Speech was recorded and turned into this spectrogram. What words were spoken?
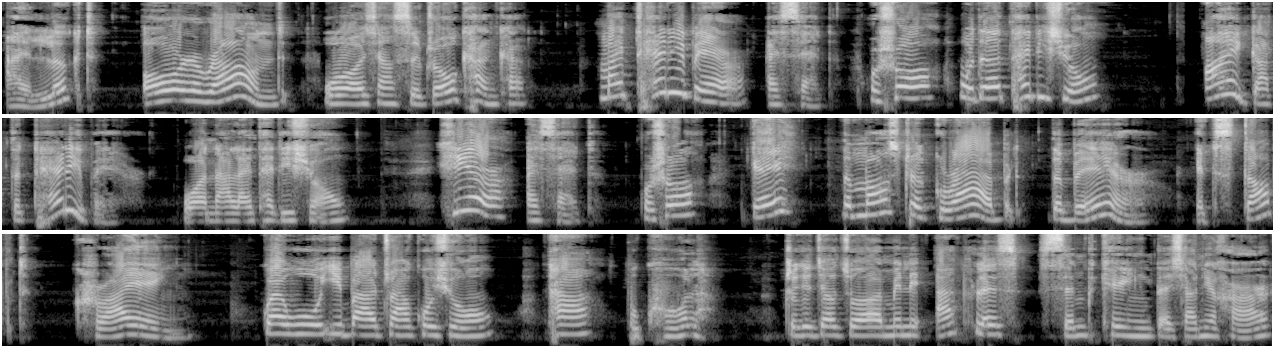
I looked all around. 我向四周看看。My teddy bear, I said. 我说我的泰迪熊。I got the teddy bear. 我拿来泰迪熊。Here, I said. 我说给。 The monster grabbed the bear. It stopped crying. 怪物一把抓过熊，它不哭了。这个叫做 Minneapolis Simpkin 的小女孩，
